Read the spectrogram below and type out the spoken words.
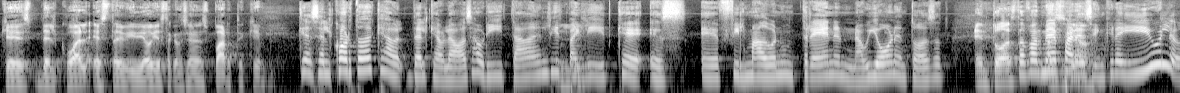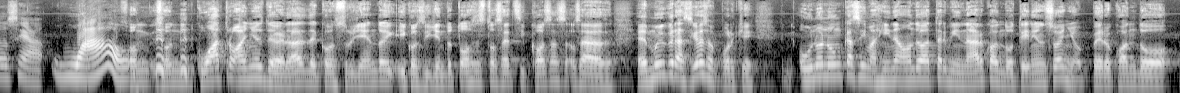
que es del cual este video y esta canción es parte. Que Que es el corto de que, hab- del que hablabas ahorita en Lead by Lead. Lead, que es eh, filmado en un tren, en un avión, en todas. en toda esta fantasía. Me parece increíble, o sea, wow. Son, son cuatro años de verdad de construyendo y, y consiguiendo todos estos sets y cosas. O sea, es muy gracioso porque uno nunca se imagina dónde va a terminar cuando tiene un sueño, pero cuando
